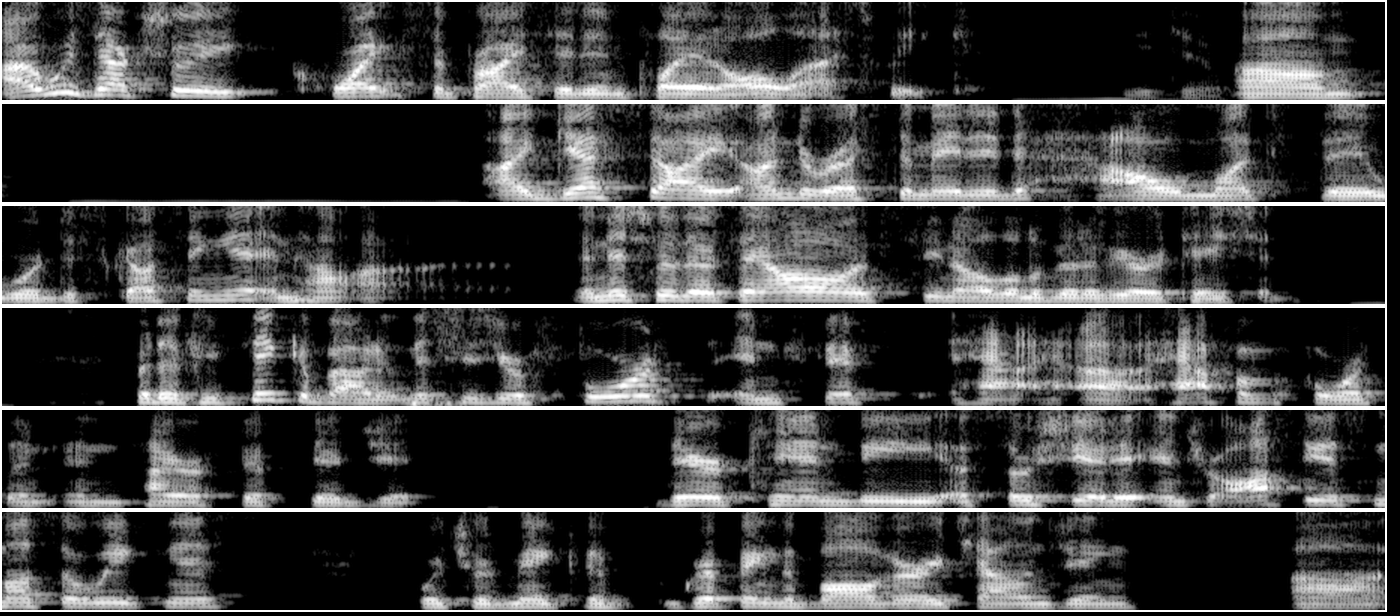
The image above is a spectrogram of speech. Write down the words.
I was actually quite surprised he didn't play at all last week. Me too. Um, I guess I underestimated how much they were discussing it and how initially they're saying, "Oh, it's you know a little bit of irritation." But if you think about it, this is your fourth and fifth, uh, half of fourth and entire fifth digit there can be associated interosseous muscle weakness, which would make the gripping the ball very challenging. Uh,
